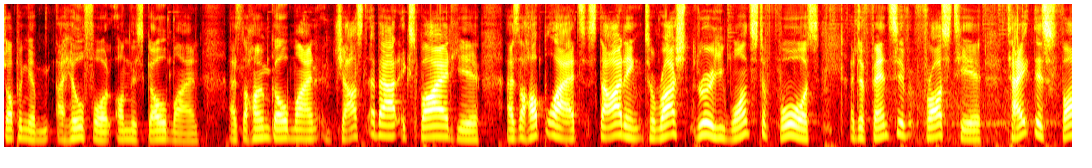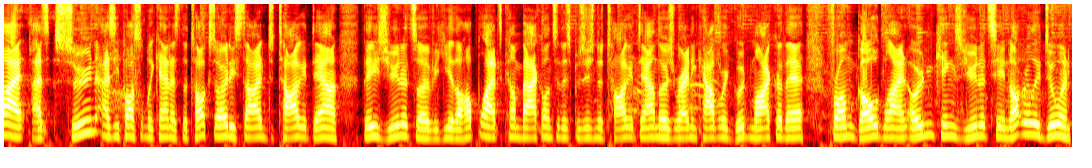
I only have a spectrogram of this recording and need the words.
dropping a, a, hill fort on this gold mine. As the home gold mine just about expired here as the hoplites starting to rush through he wants to force a defensive frost here take this fight as soon as he possibly can as the toxotes started to target down these units over here. The hoplites come back onto this position to target down those raiding cavalry. Good micro there from Gold Lion. Odin king's units here not really doing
